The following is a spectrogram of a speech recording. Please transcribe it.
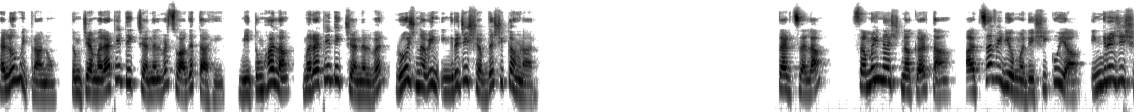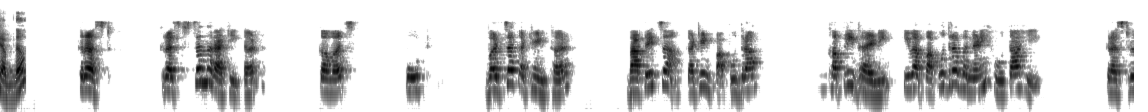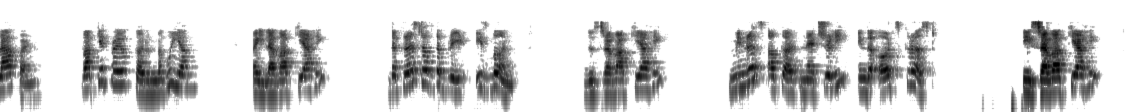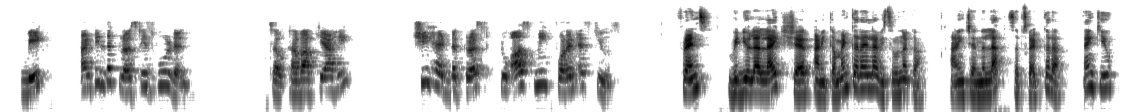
Hello मित्रांनो तुमच्या मराठी दिग चॅनलवर स्वागत आहे. मी तुम्हाला मराठी दिग चॅनलवर रोज नवीन इंग्रजी शब्द शिकवणार. तर चला समय नष्ट न करता आजचा व्हिडिओमध्ये शिकूया इंग्रजी शब्द. क्रस्ट. क्रस्टचा मराठी तर कवच पूट वरचा कठीण थर भाकरीचा कठीण पापुद्रा खपली धरणे किंवा पापुद्रा बनणे होत आहे. क्रस्टला आपण वाक्यात प्रयोग करून बघूया. पहिला वाक्य आहे the crust of the bread is burn दुसरा वाक्य आहे minerals occur naturally in the earth crust तिसरा वाक्य आहे bake until the crust is golden चौथा वाक्य आहे she had the crust to ask me for an excuse friends व्हिडिओला लाईक शेअर आणि कमेंट करायला विसरू नका. आणि चॅनलला सबस्क्राईब करा. थँक्यू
